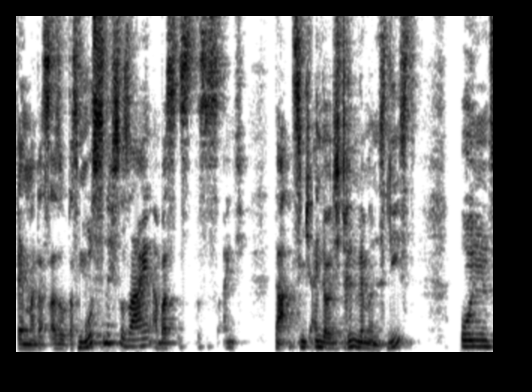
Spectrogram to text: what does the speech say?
wenn man das, also das muss nicht so sein, aber es ist, das ist eigentlich da ziemlich eindeutig drin, wenn man es liest. Und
